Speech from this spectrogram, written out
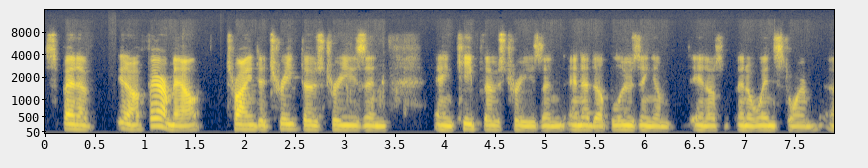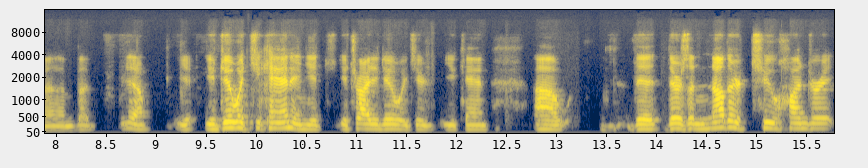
spent a you know a fair amount trying to treat those trees and and keep those trees and ended up losing them in a in a windstorm. Um, but you know you, you do what you can and you you try to do what you you can. Uh, the, there's another 200.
